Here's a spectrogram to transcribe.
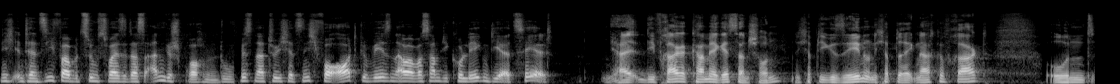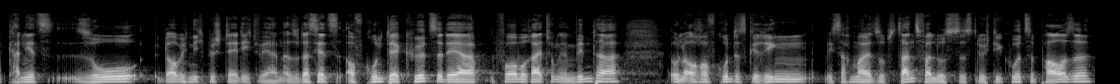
nicht intensiv war, beziehungsweise das angesprochen. Du bist natürlich jetzt nicht vor Ort gewesen, aber was haben die Kollegen dir erzählt? Ja, die Frage kam ja gestern schon. Ich habe die gesehen und ich habe direkt nachgefragt. und kann jetzt so, glaube ich, nicht bestätigt werden. Also dass jetzt aufgrund der Kürze der Vorbereitung im Winter und auch aufgrund des geringen, ich sag mal, Substanzverlustes durch die kurze Pause,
